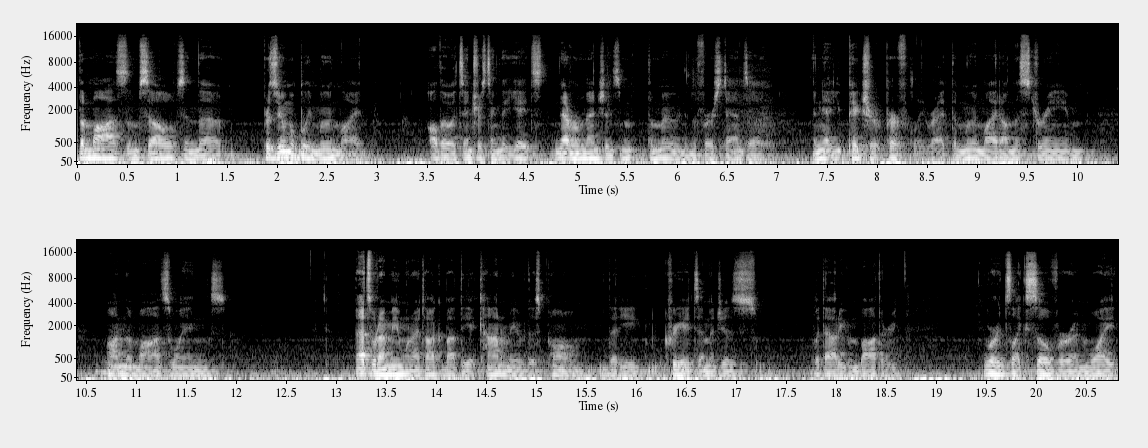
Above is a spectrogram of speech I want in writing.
the moths themselves in the presumably moonlight. Although it's interesting that Yeats never mentions the moon in the first stanza, and yet you picture it perfectly, right? The moonlight on the stream, on the moth's wings. That's what I mean when I talk about the economy of this poem, that he creates images without even bothering. Words like silver and white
